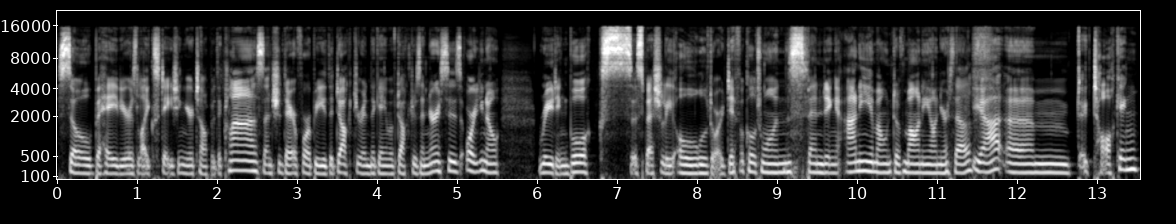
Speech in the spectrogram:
So, behaviors like stating you're top of the class and should therefore be the doctor in the game of doctors and nurses, or, you know, reading books, especially old or difficult ones, spending any amount of money on yourself. Yeah, um, talking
